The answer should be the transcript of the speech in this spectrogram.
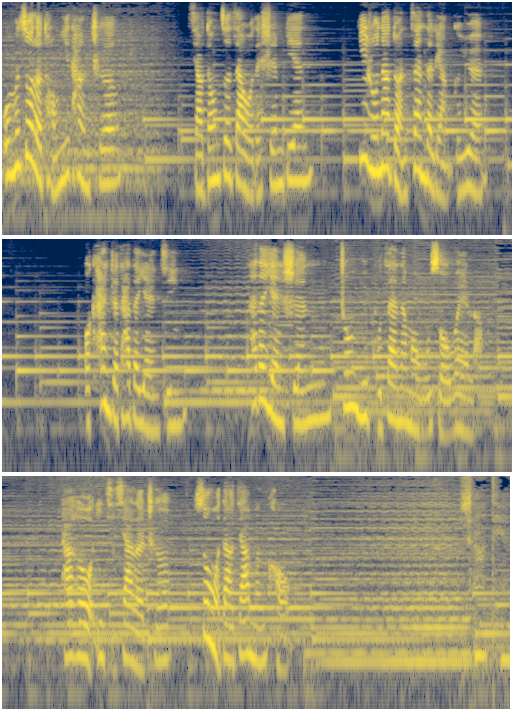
我们坐了同一趟车。小东坐在我的身边，一如那短暂的两个月。我看着他的眼睛，他的眼神终于不再那么无所谓了。他和我一起下了车，送我到家门口。夏天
